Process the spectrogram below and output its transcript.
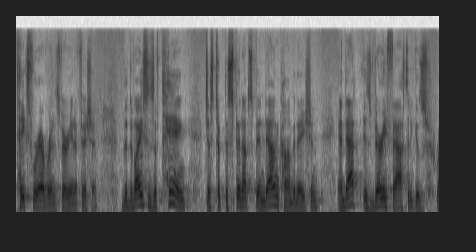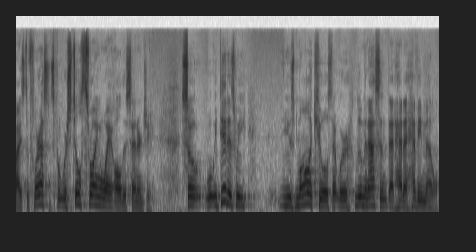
takes forever and it's very inefficient. The devices of Tang just took the spin up, spin down combination, and that is very fast and it gives rise to fluorescence. But we're still throwing away all this energy. So what we did is we used molecules that were luminescent that had a heavy metal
